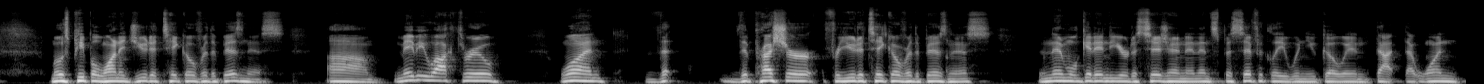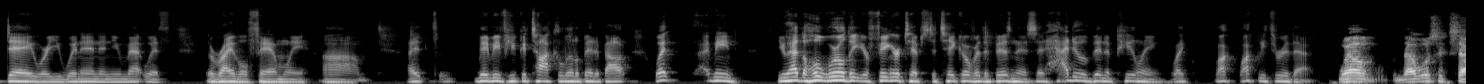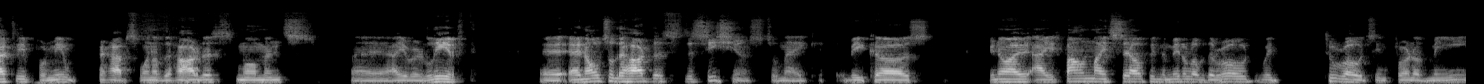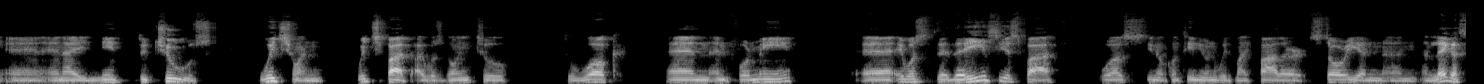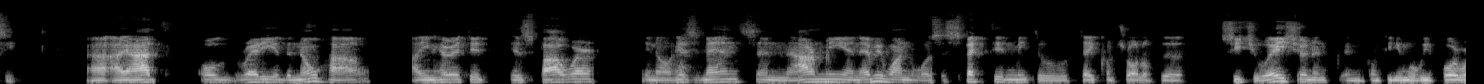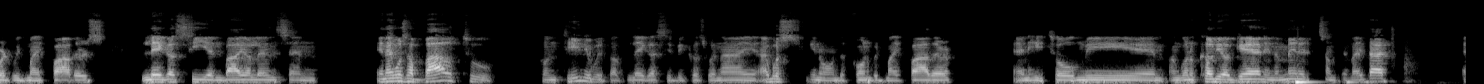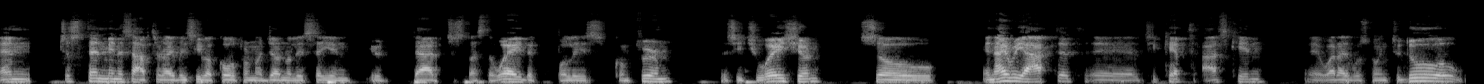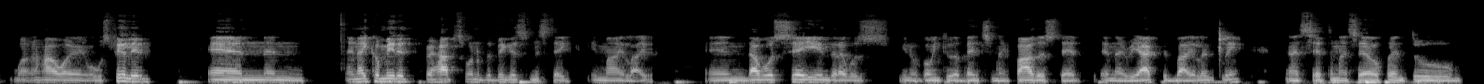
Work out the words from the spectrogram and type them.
most people wanted you to take over the business. Um, maybe walk through one the the pressure for you to take over the business and then we'll get into your decision and then specifically when you go in that that one day where you went in and you met with the rival family um I, maybe if you could talk a little bit about what i mean you had the whole world at your fingertips to take over the business. It had to have been appealing. Like walk, walk me through that. Well that was exactly for me perhaps one of the hardest moments uh, i ever lived uh, and also the hardest decisions to make because you know, I, I found myself in the middle of the road with two roads in front of me, and, and I need to choose which one, which path I was going to to walk. And and for me, uh, it was the, the easiest path was you know continuing with my father's story and and, and legacy. Uh, I had already the know-how. I inherited his power you know his men's and army and everyone was expecting me to take control of the situation and, and continue moving forward with my father's legacy and violence and and I was about to continue with that legacy because when I I was you know on the phone with my father and he told me um, I'm going to call you again in a minute something like that and just 10 minutes after I received a call from a journalist saying your dad just passed away the police confirmed the situation. So, and I reacted. Uh, she kept asking uh, what I was going to do, what, how I was feeling, and and and I committed perhaps one of the biggest mistakes in my life, and that was saying that I was, you know, going to avenge my father's death, and I reacted violently, and I said to myself and to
